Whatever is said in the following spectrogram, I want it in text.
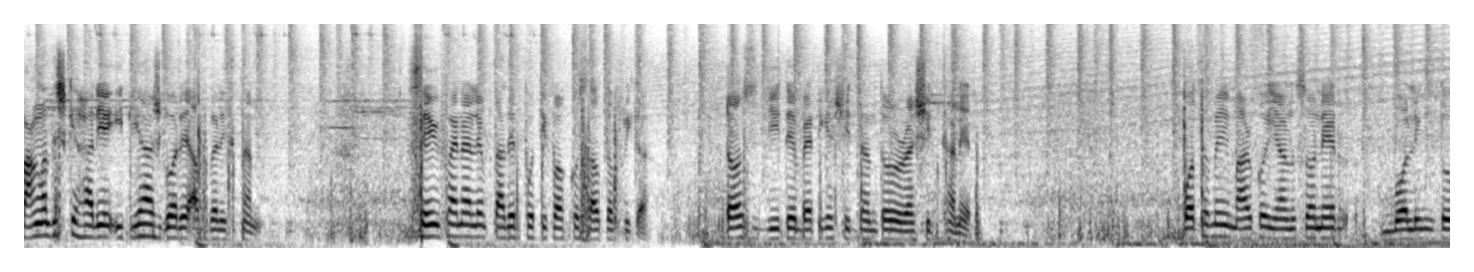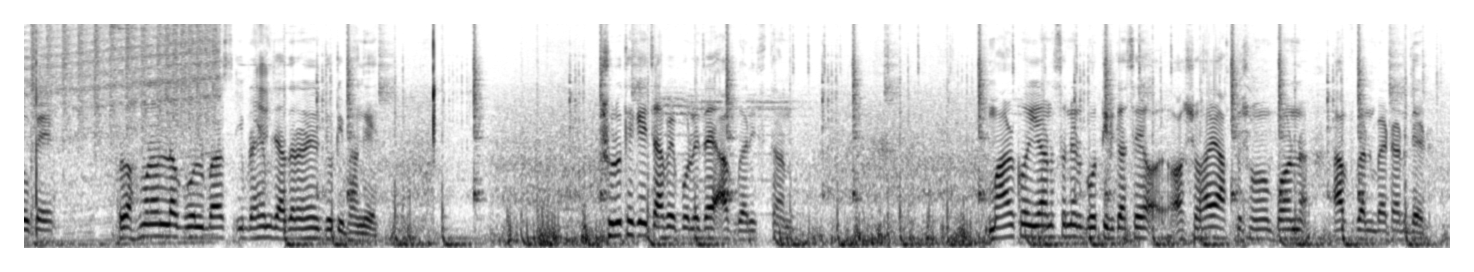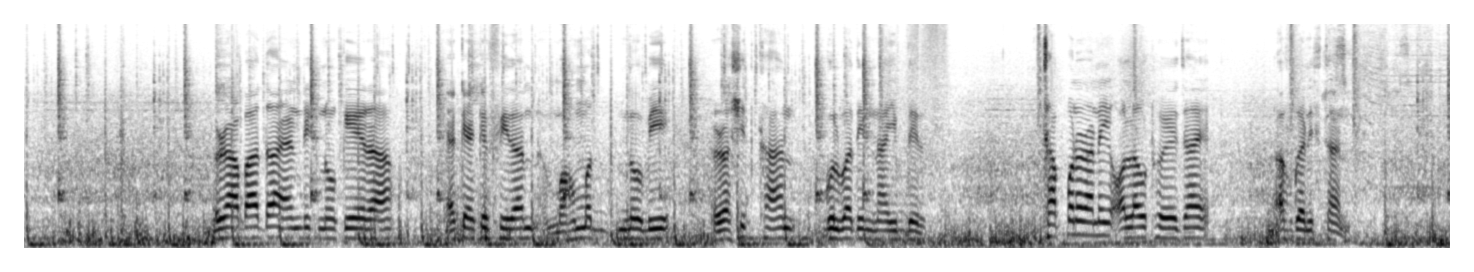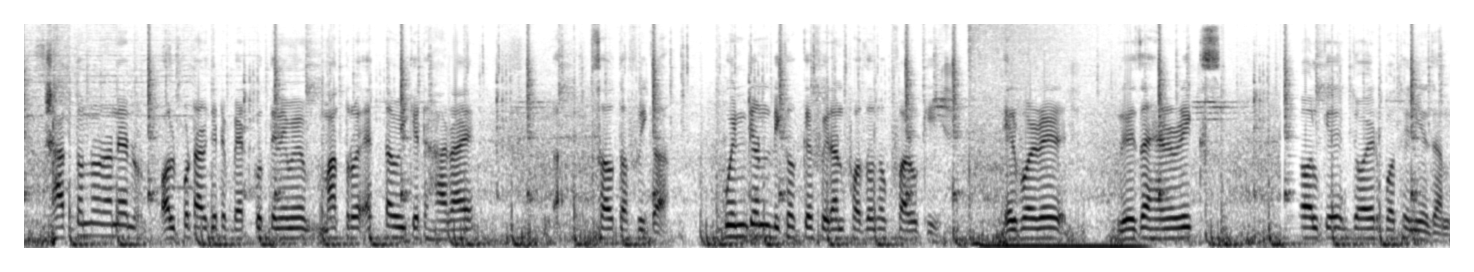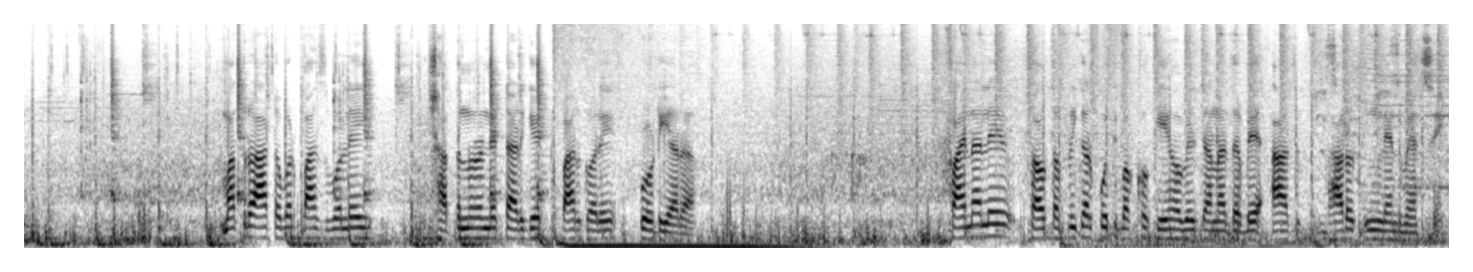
বাংলাদেশকে হারিয়ে ইতিহাস গড়ে আফগানিস্তান। সেমিফাইনালে তাদের প্রতিপক্ষ সাউথ আফ্রিকা। টস জিতে ব্যাটিংয়ের সিদ্ধান্ত রাশিদ খানের। প্রথমেই মার্কো ইয়ানসনের বোলিং তোপে রহমানুল্লাহ গোলবাস ইব্রাহিম জাদারানের জুটি ভাঙে। শুরু থেকেই চাপে পড়ে যায় আফগানিস্তান। মার্কো ইয়ানসনের গতির কাছে অসহায় আত্মসমর্পণ আফগান ব্যাটারদের। রাবাদা অ্যান্ডিক নোকেরা, একে একে ফিরান মোহাম্মদ নবী, রশিদ খান, গুলবাদিন নাইবদের। ছাপ্পান্ন রানেই অল আউট হয়ে যায় আফগানিস্তান। সাতান্ন রানের অল্প টার্গেটে ব্যাট করতে নেমে মাত্র একটা উইকেট হারায় সাউথ আফ্রিকা। কুইন্টন ডিকককে ফেরান ফজল হক ফারুকি। এরপরে রেজা হেনরিক্স দলকে জয়ের পথে নিয়ে যান। মাত্র আট ওভার পাঁচ বলেই সাতান্ন রানের টার্গেট পার করে প্রোটিয়ারা। ফাইনালে সাউথ আফ্রিকার প্রতিপক্ষ কে হবে জানা যাবে আজ ভারত ইংল্যান্ড ম্যাচে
